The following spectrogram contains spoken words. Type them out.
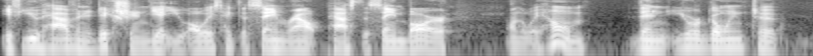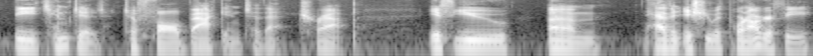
if you have an addiction yet you always take the same route past the same bar on the way home, then you're going to be tempted to fall back into that trap. If you um, have an issue with pornography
